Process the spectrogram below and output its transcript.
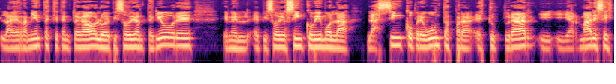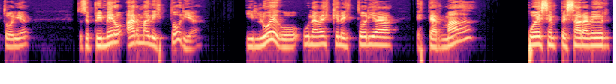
las, herramientas que te he entregado en los episodios anteriores. En el episodio 5 vimos las cinco preguntas para estructurar y, y armar esa historia. Entonces primero arma la historia y luego, una vez que la historia esté armada, puedes empezar a ver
